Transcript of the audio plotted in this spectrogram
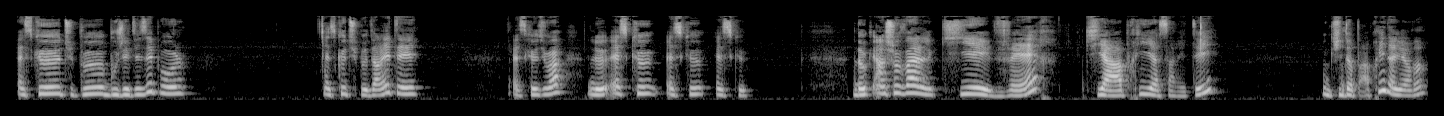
Est-ce que tu peux bouger tes épaules? Est-ce que tu peux t'arrêter? Est-ce que tu vois Le est-ce que, est-ce que, est-ce que? Donc un cheval qui est vert, qui a appris à s'arrêter, ou qui n'a pas appris d'ailleurs, hein,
